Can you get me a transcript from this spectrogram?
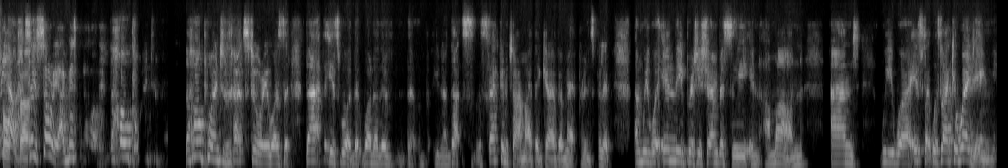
talk Anyhow, about, so sorry, I missed the whole point. Of, the whole point of that story was that that is what that one of the, the, you know that's the second time I think I ever met Prince Philip, and we were in the British Embassy in Amman, and we were it's like it was like a wedding,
